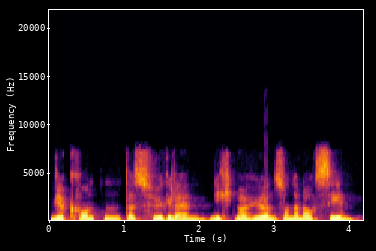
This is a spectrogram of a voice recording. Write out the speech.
Wir konnten das Vögelein nicht nur hören, sondern auch sehen.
